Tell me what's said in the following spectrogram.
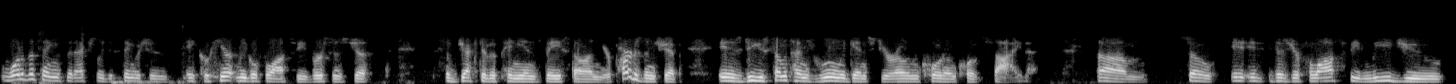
one of the things that actually distinguishes a coherent legal philosophy versus just subjective opinions based on your partisanship is do you sometimes rule against your own quote unquote side? Um, so it, it, does your philosophy lead you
